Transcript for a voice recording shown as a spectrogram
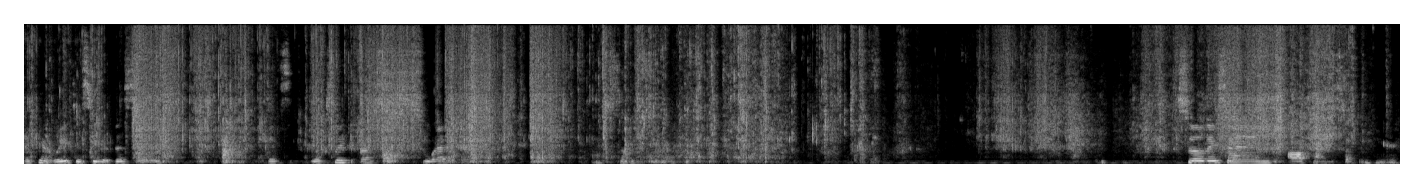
I can't wait to see what this is. It looks like a sweater some So they send all kinds of stuff in here.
